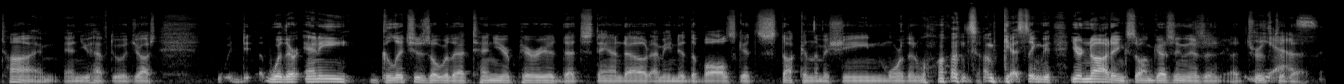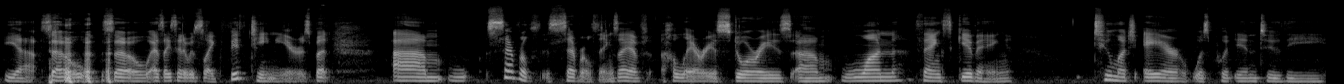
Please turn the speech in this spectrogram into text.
time and you have to adjust. Were there any glitches over that ten year period that stand out? I mean, did the balls get stuck in the machine more than once? I'm guessing you're nodding, so I'm guessing there's a, a truth to that. yes, yeah. So, so as I said, it was like 15 years, but um, several several things. I have hilarious stories. Um, one Thanksgiving, too much air was put into the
